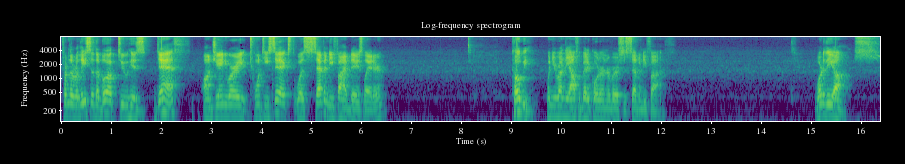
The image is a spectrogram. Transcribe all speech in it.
from the release of the book to his death on January 26th was 75 days later. Kobe, when you run the alphabetic order in reverse, is 75. What are the odds?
